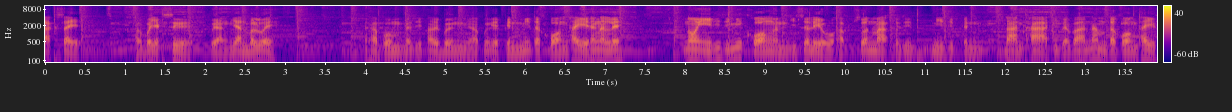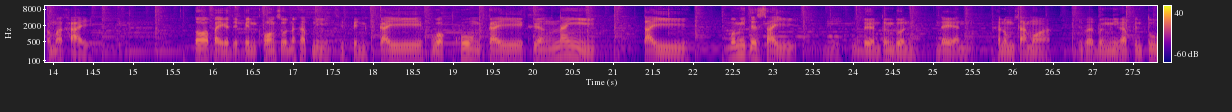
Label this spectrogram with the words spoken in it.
รักใส่ข่อยบ่อยากซื้อเปลืองยันบ่รวยนะครับผมก็สิพาไปเบิ่งนี่ครับมันก็เป็นมีแต่ของไทยทั้งนั้นเลยน้อยที่สิมีของอันอิสราเอลครับ ส่วนมากเขาสินี่สิเป็นร้านค้าที่แบบว่านํแต่ของไทยเข้ามาขายต่อไปก็จะเป็นของสดนะครับนี่สิเป็นไก่พวกโค้งไก่เครื่องใน ไตบ่มีแต่ใส่นี่เดินตั้งดนได้อันขนมสามหอสิไปเบิ่งนี่ครับเป็นตู้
